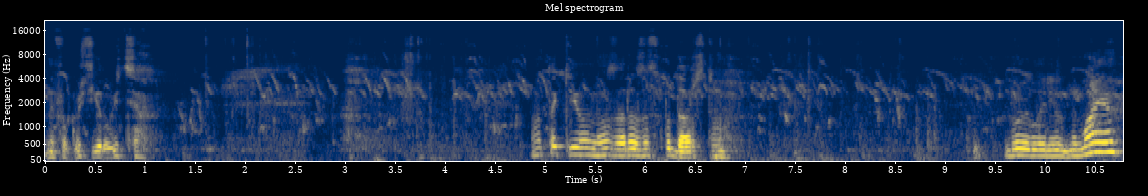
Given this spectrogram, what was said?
Не фокусується. Ось таке у нас зараз господарство. Бройлерів немає.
